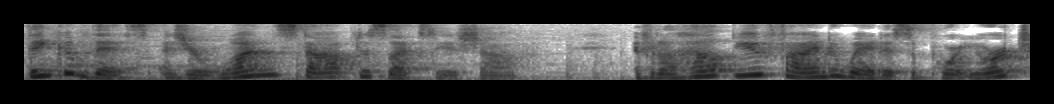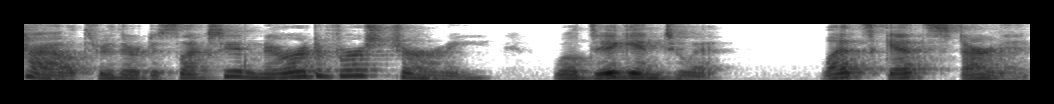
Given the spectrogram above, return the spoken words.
Think of this as your one stop dyslexia shop. If it'll help you find a way to support your child through their dyslexia neurodiverse journey, we'll dig into it. Let's get started.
